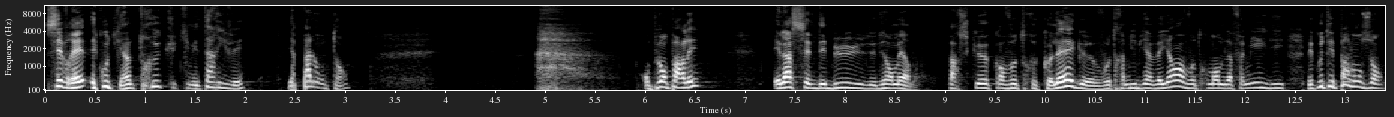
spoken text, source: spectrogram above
c'est vrai. Écoute, il y a un truc qui m'est arrivé il n'y a pas longtemps. On peut en parler? Et là, c'est le début des emmerdes. Parce que quand votre collègue, votre ami bienveillant, votre membre de la famille dit Écoutez, parlons-en.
